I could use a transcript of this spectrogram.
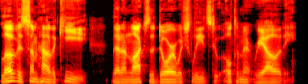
Love is somehow the key that unlocks the door which leads to ultimate reality.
